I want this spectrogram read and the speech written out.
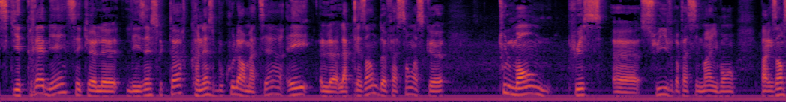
ce qui est très bien, c'est que les instructeurs connaissent beaucoup leur matière et la présentent de façon à ce que tout le monde puisse euh, suivre facilement. Ils vont, par exemple,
